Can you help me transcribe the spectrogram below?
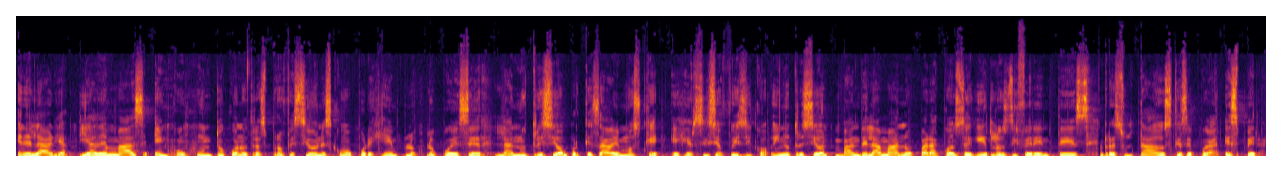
en el área y además en conjunto con otras profesiones como por ejemplo lo puede ser la nutrición porque sabemos que ejercicio físico y nutrición van de la mano para conseguir los diferentes resultados que se puedan esperar.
